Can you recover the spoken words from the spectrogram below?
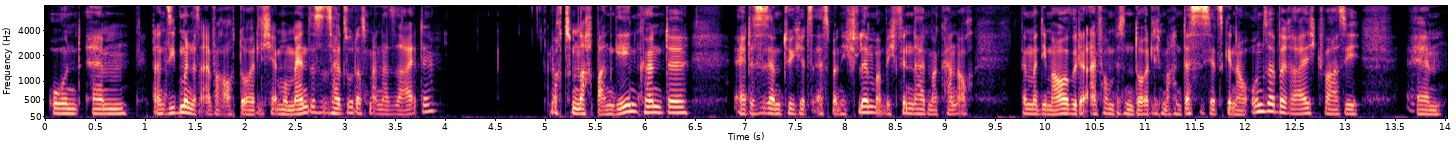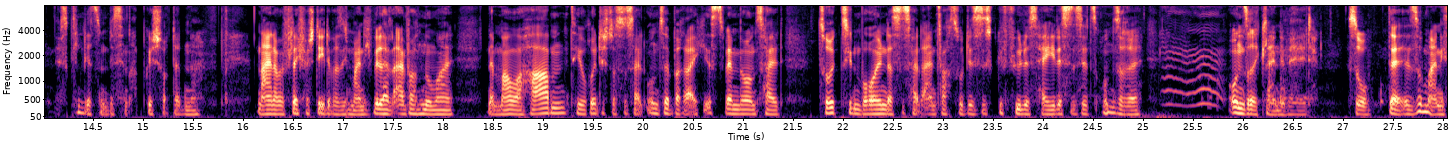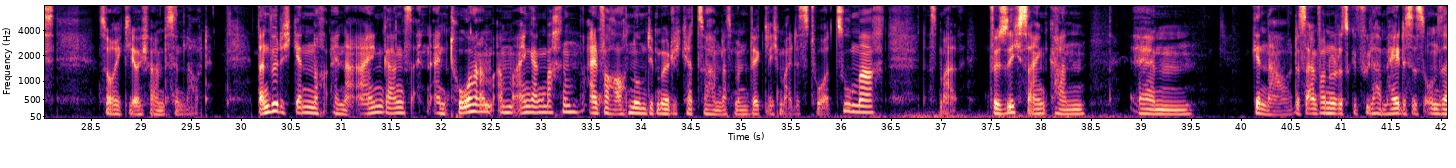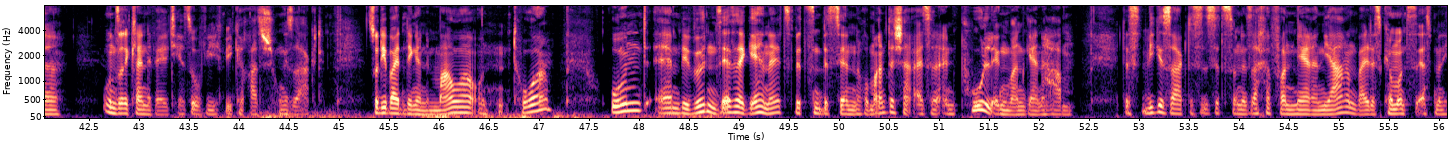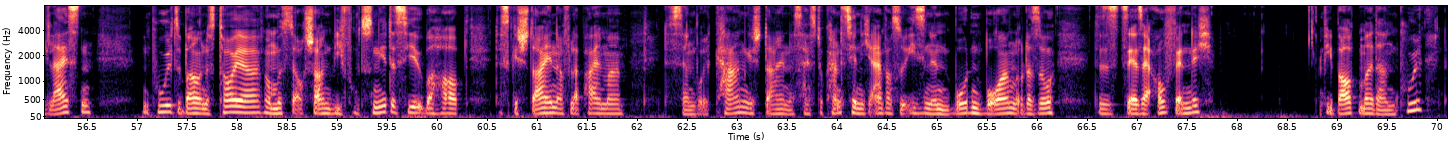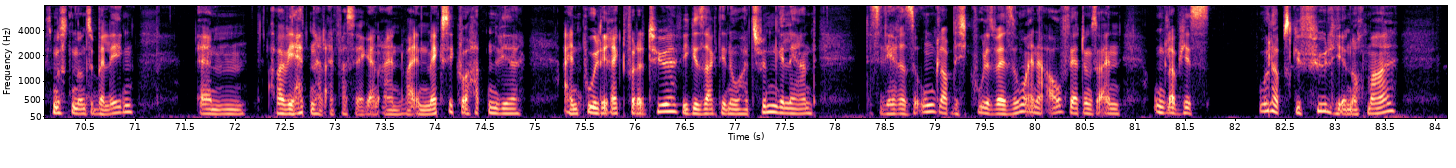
Und ähm, dann sieht man das einfach auch deutlicher. Im Moment ist es halt so, dass man an der Seite noch zum Nachbarn gehen könnte. Äh, das ist ja natürlich jetzt erstmal nicht schlimm, aber ich finde halt, man kann auch wenn man die Mauer würde, einfach ein bisschen deutlich machen, das ist jetzt genau unser Bereich quasi. Ähm, das klingt jetzt ein bisschen abgeschottet, ne? Nein, aber vielleicht versteht ihr, was ich meine. Ich will halt einfach nur mal eine Mauer haben, theoretisch, dass es halt unser Bereich ist, wenn wir uns halt zurückziehen wollen, dass es halt einfach so dieses Gefühl ist, hey, das ist jetzt unsere, unsere kleine Welt. So, so meine ich es. Sorry, Cleo, ich war ein bisschen laut. Dann würde ich gerne noch eine Eingangs-, ein, ein Tor am, am, Eingang machen. Einfach auch nur, um die Möglichkeit zu haben, dass man wirklich mal das Tor zumacht, dass man für sich sein kann. Ähm, Genau, dass einfach nur das Gefühl haben, hey, das ist unser, unsere kleine Welt hier, so wie, wie gerade schon gesagt. So die beiden Dinge, eine Mauer und ein Tor. Und ähm, wir würden sehr, sehr gerne, jetzt wird es ein bisschen romantischer, also einen Pool irgendwann gerne haben. Das, wie gesagt, das ist jetzt so eine Sache von mehreren Jahren, weil das können wir uns erstmal nicht leisten. Ein Pool zu bauen ist teuer. Man musste auch schauen, wie funktioniert das hier überhaupt. Das Gestein auf La Palma, das ist ein Vulkangestein. Das heißt, du kannst hier nicht einfach so easy in den Boden bohren oder so. Das ist sehr, sehr aufwendig. Wie baut man da einen Pool? Das müssten wir uns überlegen. Ähm, aber wir hätten halt einfach sehr gern einen, weil in Mexiko hatten wir einen Pool direkt vor der Tür. Wie gesagt, die Noah hat schwimmen gelernt. Das wäre so unglaublich cool. Das wäre so eine Aufwertung, so ein unglaubliches Urlaubsgefühl hier nochmal,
